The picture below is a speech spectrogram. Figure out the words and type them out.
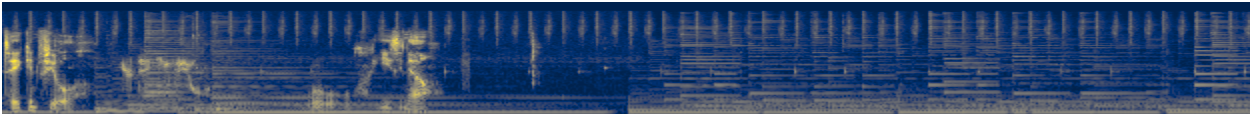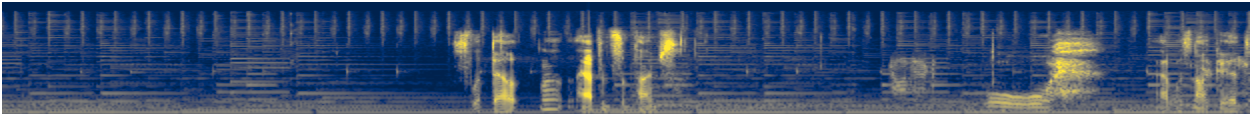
Taking fuel. You're taking fuel. Whoa, easy now. Slipped out. Well, happens sometimes. Contact. Oh, that was not good.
